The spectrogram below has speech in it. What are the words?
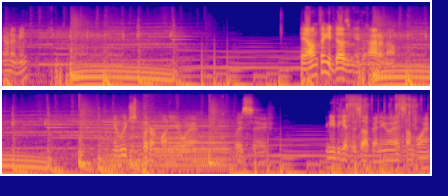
You know what I mean? Yeah, I don't think it does anything. I don't know. Maybe we just put our money away. Play safe. We need to get this up anyway at some point.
